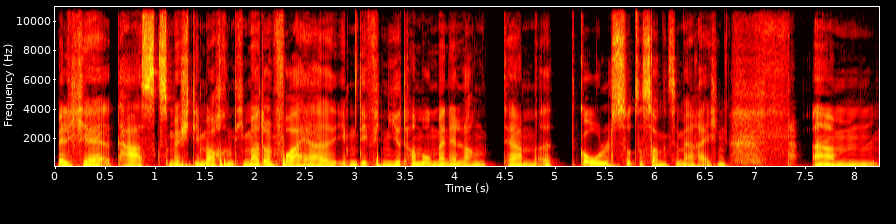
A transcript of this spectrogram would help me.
welche Tasks möchte ich machen, die wir dann vorher eben definiert haben, um meine Long-Term äh, sozusagen zu erreichen. Ähm,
